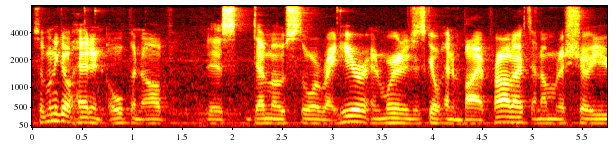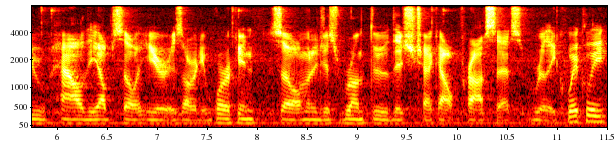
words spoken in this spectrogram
So I'm going to go ahead and open up this demo store right here and we're going to just go ahead and buy a product and I'm going to show you how the upsell here is already working. So I'm going to just run through this checkout process really quickly.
